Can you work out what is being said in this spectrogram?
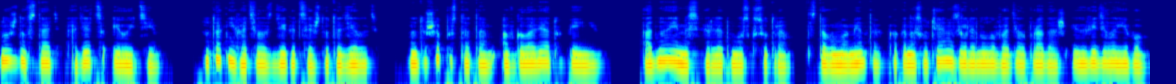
Нужно встать, одеться и уйти. Но так не хотелось двигаться и что-то делать. На душе пустота, а в голове отупение. Одно имя сверлит мозг с утра, с того момента, как она случайно заглянула в отдел продаж и увидела его,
